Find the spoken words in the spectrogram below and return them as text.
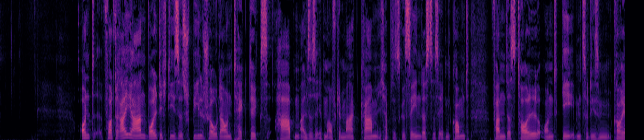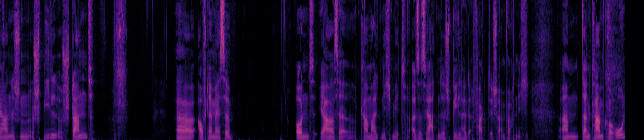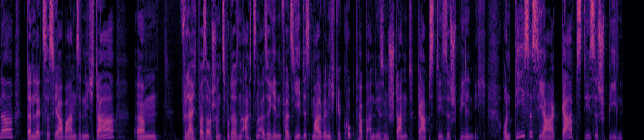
Und vor drei Jahren wollte ich dieses Spiel Showdown Tactics haben, als es eben auf den Markt kam. Ich habe das gesehen, dass das eben kommt, fand das toll und gehe eben zu diesem koreanischen Spielstand äh, auf der Messe. Und ja, es kam halt nicht mit. Also sie hatten das Spiel halt faktisch einfach nicht. Ähm, dann kam Corona, dann letztes Jahr waren sie nicht da. Ähm, Vielleicht war es auch schon 2018. Also jedenfalls jedes Mal, wenn ich geguckt habe an diesem Stand, gab es dieses Spiel nicht. Und dieses Jahr gab es dieses Spiel.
